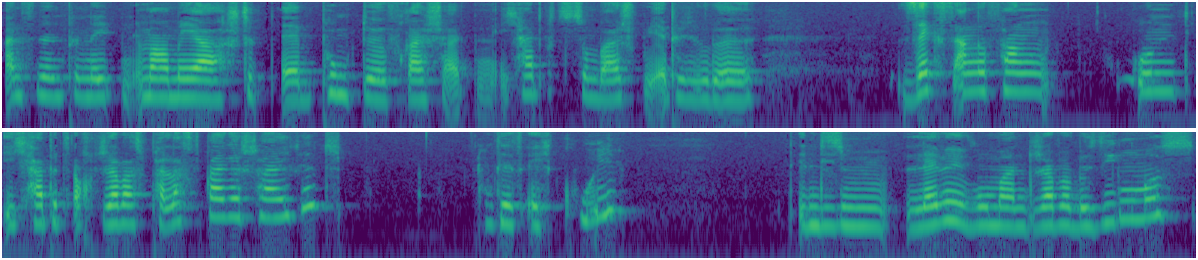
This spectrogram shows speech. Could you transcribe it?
einzelnen Planeten immer mehr Stück, äh, Punkte freischalten. Ich habe jetzt zum Beispiel Episode 6 angefangen und ich habe jetzt auch Javas Palast freigeschaltet. Der ist echt cool. In diesem Level, wo man Java besiegen muss,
